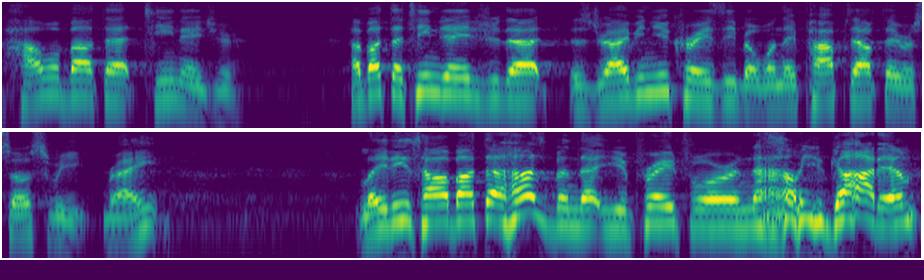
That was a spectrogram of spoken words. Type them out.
How about that teenager? How about that teenager that is driving you crazy, but when they popped out, they were so sweet, right? Ladies, how about that husband that you prayed for and now you got him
